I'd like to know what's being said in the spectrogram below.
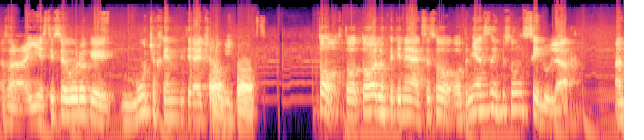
O sea, y estoy seguro que mucha gente ha hecho lo mismo. Todos, todos, todos, los que tienen acceso, o tenían acceso incluso a un celular, han,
